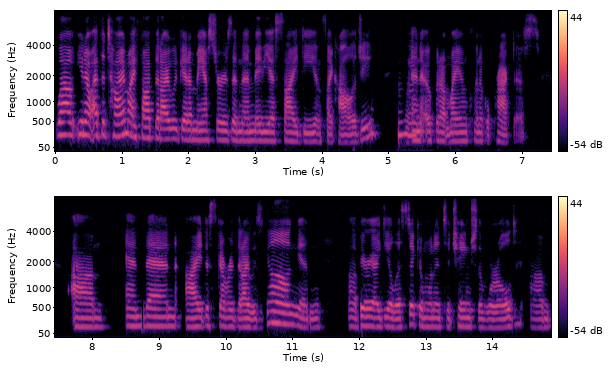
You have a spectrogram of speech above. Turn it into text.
Well, you know, at the time I thought that I would get a master's and then maybe a PsyD in psychology mm-hmm. and open up my own clinical practice. Um, and then I discovered that I was young and uh, very idealistic and wanted to change the world, um,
